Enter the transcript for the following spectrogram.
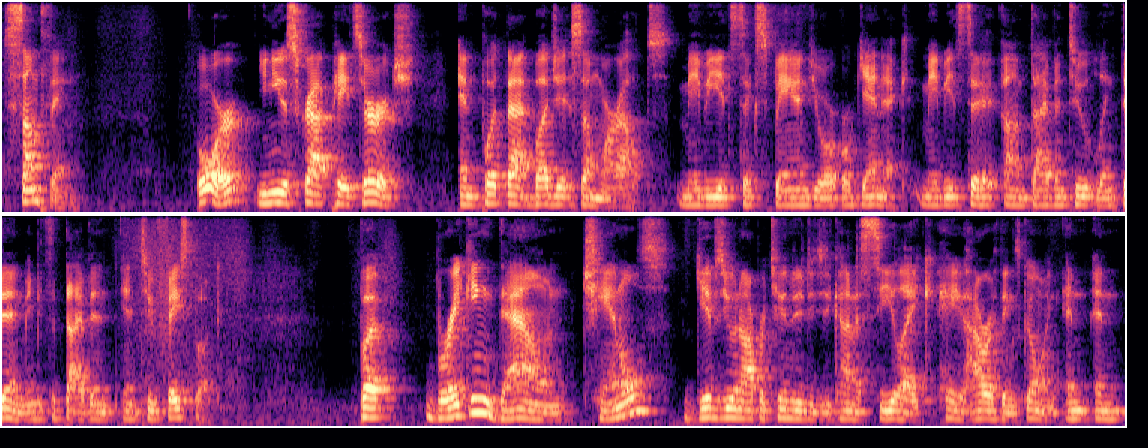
something. Or you need to scrap paid search and put that budget somewhere else. Maybe it's to expand your organic. Maybe it's to um, dive into LinkedIn. Maybe it's to dive in, into Facebook. But breaking down channels gives you an opportunity to kind of see like hey how are things going? And and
